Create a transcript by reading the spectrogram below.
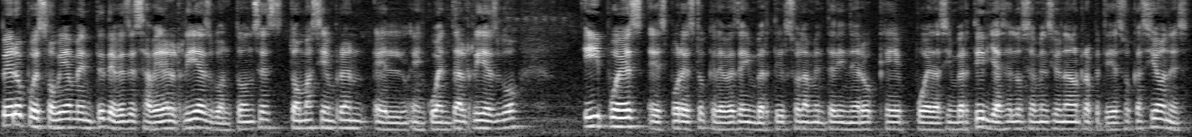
pero pues obviamente debes de saber el riesgo, entonces toma siempre en, en cuenta el riesgo. Y pues es por esto que debes de invertir solamente dinero que puedas invertir, ya se los he mencionado en repetidas ocasiones.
